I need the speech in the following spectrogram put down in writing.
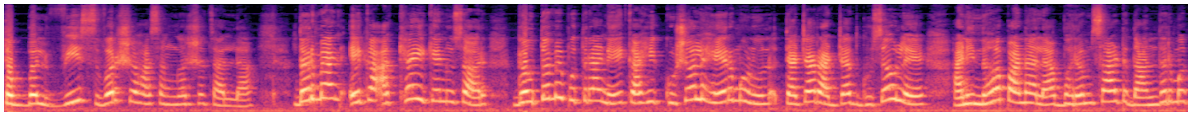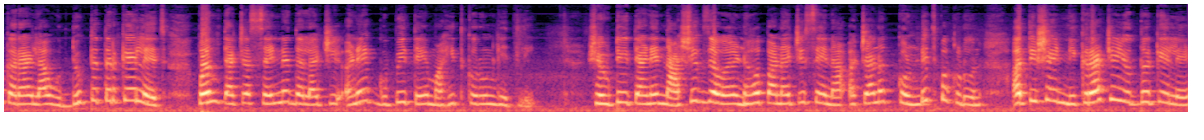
तब्बल वीस वर्ष हा संघर्ष चालला. दरम्यान एका आख्यायिकेनुसार गौतमीपुत्राने काही कुशल हेर म्हणून त्याच्या राज्यात घुसवले आणि नहपानाला भरमसाठ दानधर्म करायला उद्युक्त तर केलेच पण त्याच्या सैन्य दलाची अनेक गुपिते माहीत करून घेतली. शेवटी त्याने नाशिकजवळ नहपानाची सेना अचानक कोंडीत पकडून अतिशय निकराचे युद्ध केले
